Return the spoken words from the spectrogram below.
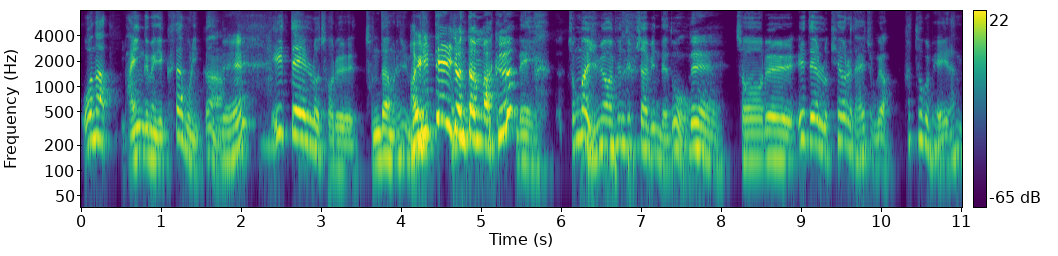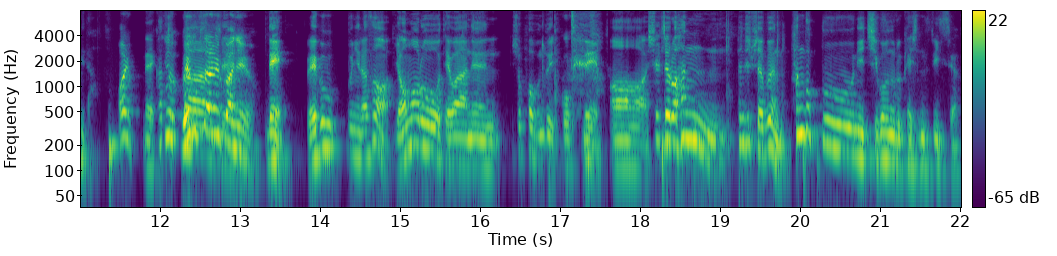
워낙 바인 금액이 크다 보니까 네. 1대1로 저를 전담을 해줍니다. 아 1대1 전담 마크? 네. 정말 유명한 편집샵인데도 네. 저를 1대1로 케어를 다 해주고요. 카톡을 매일 합니다. 아니, 네, 그 카톡 외국 사람일 거 아니에요? 네. 외국 분이라서 영어로 대화하는 쇼퍼분도 있고, 네. 어, 실제로 한 편집샵은 한국 분이 직원으로 계신 분도 있어요.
